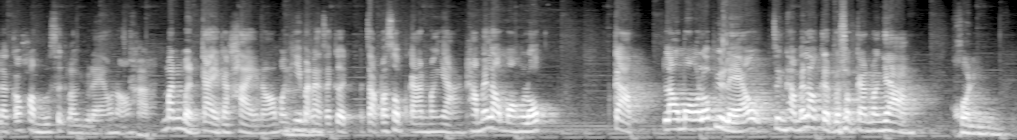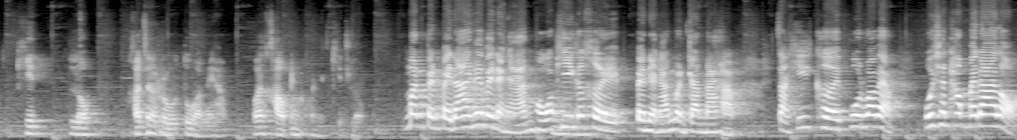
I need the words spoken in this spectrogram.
แล้วก็ความรู้สึกเราอยู่แล้วเนาะครับมันเหมือนไก่กับไข่เนาะบางทีอืมมันอาจจะเกิดจากประสบการณ์บางอย่างทำให้เรามองลบ กับเรามองลบอยู่แล้ว จึงทำให้เราเกิดประสบการณ์บางอย่าง คนคิดลบเขาจะรู้ตัวไหมครับ ว่าเขาเป็นคนคิดลบ มันเป็นไปได้ที่จะเป็นอย่างนั้นเพราะว่าพี่ก็เคยเป็นอย่างนั้นเหมือนกันนะครับ จากที่เคยพูดว่าแบบอุ้ยฉันทำไม่ได้หรอก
